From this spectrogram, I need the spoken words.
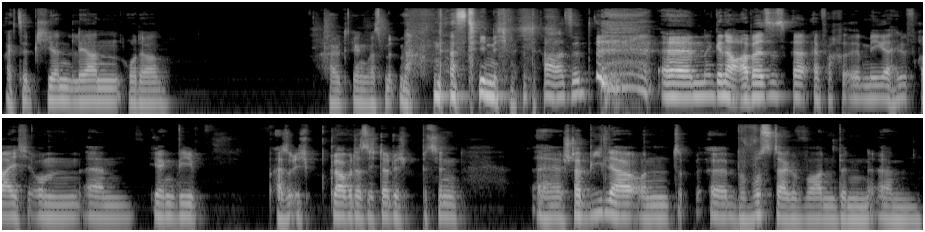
akzeptieren lernen oder halt irgendwas mitmachen, dass die nicht mehr da sind. ähm, genau, aber es ist äh, einfach äh, mega hilfreich, um ähm, irgendwie, also ich glaube, dass ich dadurch ein bisschen äh, stabiler und äh, bewusster geworden bin, ähm,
